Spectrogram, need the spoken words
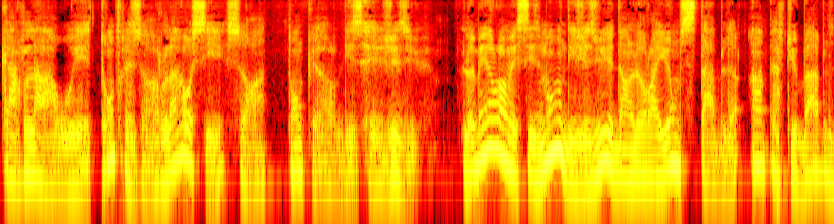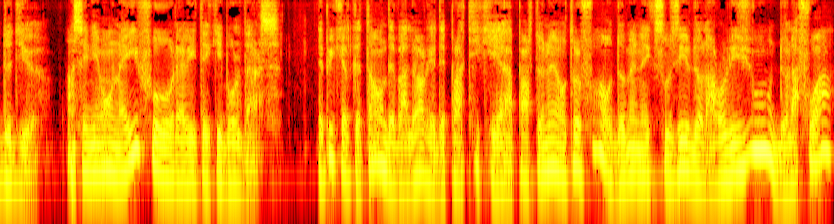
Car là où est ton trésor, là aussi sera ton cœur, disait Jésus. Le meilleur investissement, dit Jésus, est dans le royaume stable, imperturbable de Dieu. Enseignement naïf ou réalité qui bouleverse? Depuis quelque temps, des valeurs et des pratiques qui appartenaient autrefois au domaine exclusif de la religion, de la foi,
